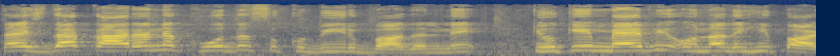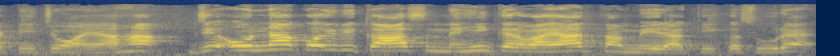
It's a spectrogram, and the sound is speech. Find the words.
ਤਾਂ ਇਸ ਦਾ ਕਾਰਨ ਖੁਦ ਸੁਖਬੀਰ ਬਾਦਲ ਨੇ। ਕਿਉਂਕਿ ਮੈਂ ਵੀ ਉਹਨਾਂ ਦੀ ਹੀ ਪਾਰਟੀ 'ਚੋਂ ਆਇਆ ਹਾਂ। ਜੇ ਉਹਨਾਂ ਕੋਈ ਵਿਕਾਸ ਨਹੀਂ ਕਰਵਾਇਆ, ਤਾਂ ਮੇਰਾ ਕੀ ਕਸੂਰ ਹੈ?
